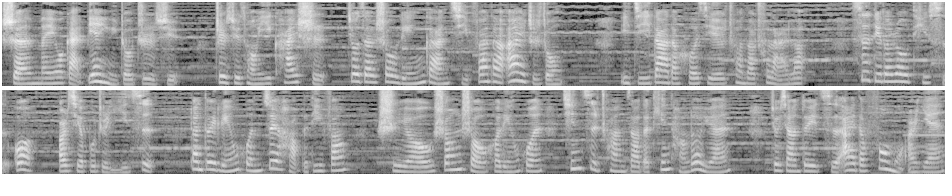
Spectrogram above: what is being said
神没有改变宇宙秩序，秩序从一开始就在受灵感启发的爱之中，以极大的和谐创造出来了。四弟的肉体死过，而且不止一次，但对灵魂最好的地方是由双手和灵魂亲自创造的天堂乐园。就像对慈爱的父母而言，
